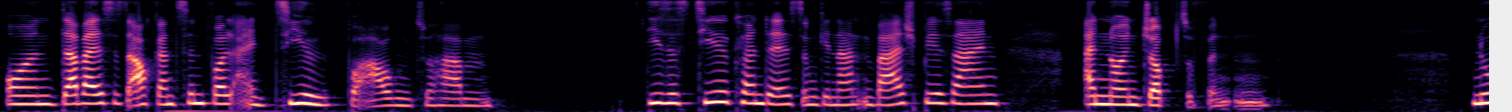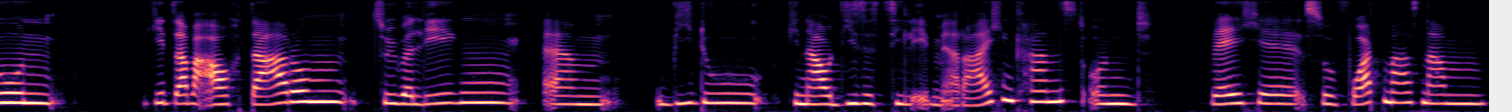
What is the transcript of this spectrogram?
Und dabei ist es auch ganz sinnvoll, ein Ziel vor Augen zu haben. Dieses Ziel könnte es im genannten Beispiel sein, einen neuen Job zu finden. Nun geht es aber auch darum zu überlegen, ähm, wie du genau dieses Ziel eben erreichen kannst und welche Sofortmaßnahmen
